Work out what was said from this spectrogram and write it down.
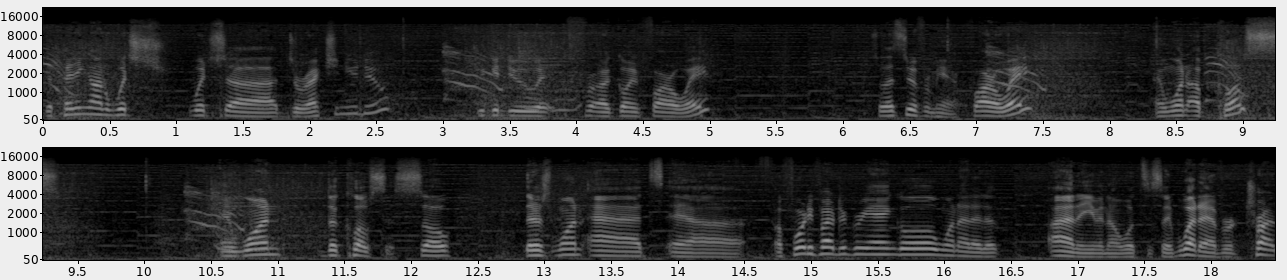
depending on which which uh, direction you do, you can do it for, uh, going far away. So let's do it from here. Far away, and one up close, and one the closest. So there's one at uh, a 45 degree angle, one at a I don't even know what to say. Whatever. Try,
